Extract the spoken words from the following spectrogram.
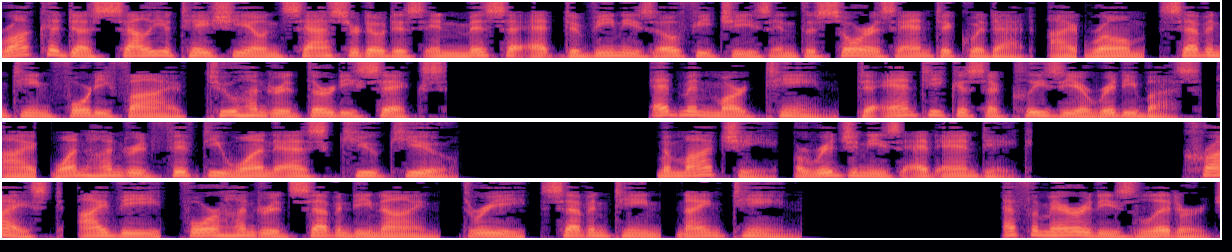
Rocca de Salutatione Sacerdotis in Missa et Divinis Officis in Thesaurus Antiquitat, I Rome, 1745, 236 Edmund Martin, De Antiquis Ecclesia Ritibus, I, 151 SQQ Mamachi, Origines et Antique. Christ, IV, 479, 3, 17, 19 Ephemerides Liturg,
